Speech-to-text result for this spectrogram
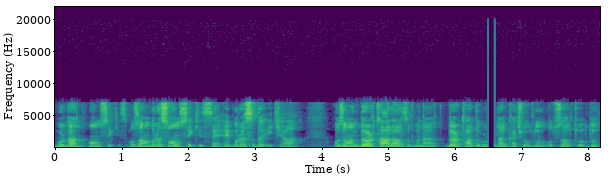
Buradan 18. O zaman burası 18 ise e burası da 2A. O zaman 4A lazım bana. 4A da buradan kaç oldu? 36 oldu.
